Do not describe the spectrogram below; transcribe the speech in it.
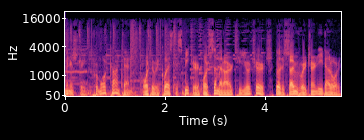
ministry. For more content or to request a speaker or seminar to your church, go to strivingforeternity.org.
